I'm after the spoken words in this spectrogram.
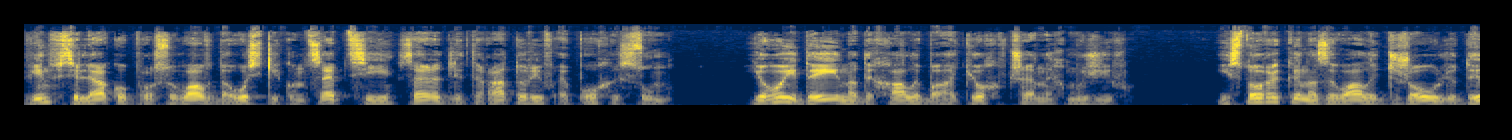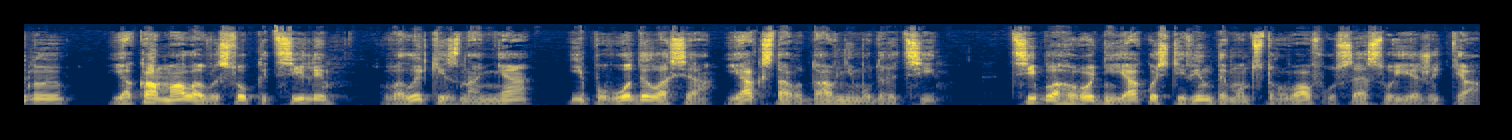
Він всіляко просував даоські концепції серед літераторів епохи Сун. Його ідеї надихали багатьох вчених мужів. Історики називали Джоу людиною, яка мала високі цілі, великі знання і поводилася як стародавні мудреці. Ці благородні якості він демонстрував усе своє життя.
